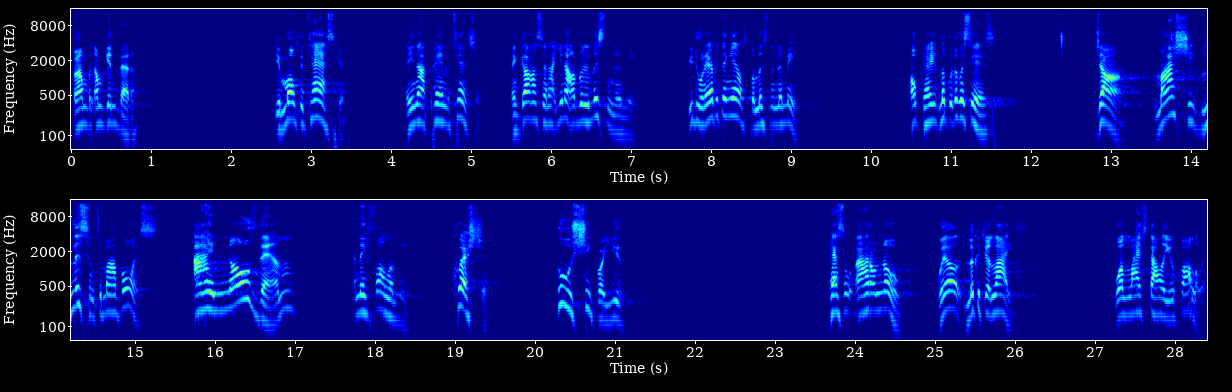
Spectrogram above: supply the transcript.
but I'm, I'm getting better. You're multitasking and you're not paying attention. And God said, You're not really listening to me. You're doing everything else but listening to me. Okay, look, look what it says. John, my sheep listen to my voice. I know them and they follow me. Question Whose sheep are you? Pastor, I don't know. Well, look at your life. What lifestyle are you following?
